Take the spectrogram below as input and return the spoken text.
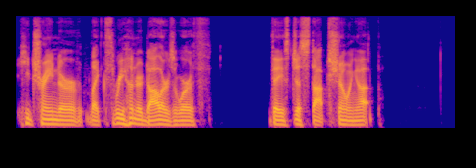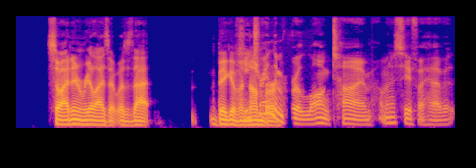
he trained her like three hundred dollars worth, they just stopped showing up. So I didn't realize it was that big of a he trained them for a long time. I'm going to see if I have it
